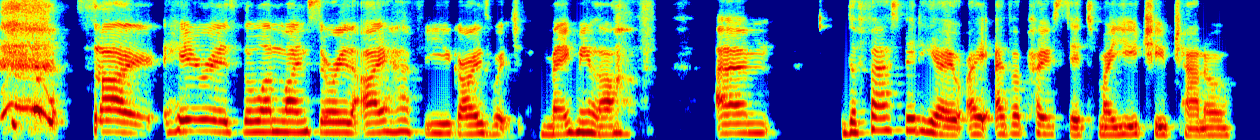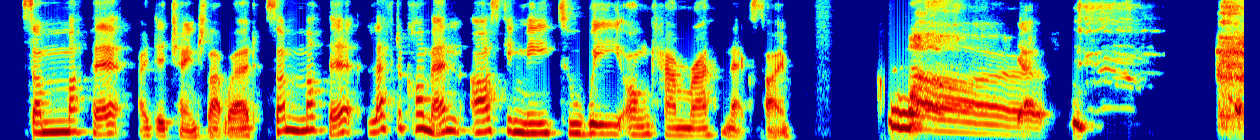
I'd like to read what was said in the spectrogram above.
so here is the one-line story that I have for you guys, which made me laugh. Um, the first video I ever posted to my YouTube channel, some Muppet, I did change that word, some Muppet left a comment asking me to wee on camera next time. No. Yeah.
